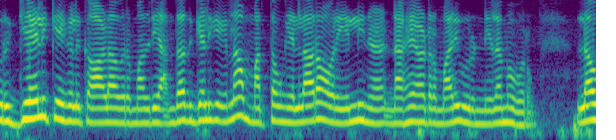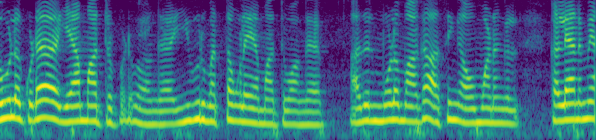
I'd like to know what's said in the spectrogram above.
ஒரு கேளிக்கைகளுக்கு ஆளாகிற மாதிரி அதாவது கேளிக்கைகள்லாம் மற்றவங்க எல்லாரும் அவரை எள்ளி ந நகையாடுற மாதிரி ஒரு நிலைமை வரும். லவ்வில் கூட ஏமாற்றப்படுவாங்க இவர் மற்றவங்கள ஏமாற்றுவாங்க அதன் மூலமாக அசிங்க அவமானங்கள் கல்யாணமே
